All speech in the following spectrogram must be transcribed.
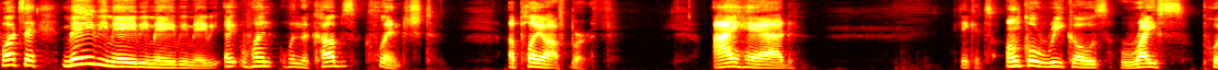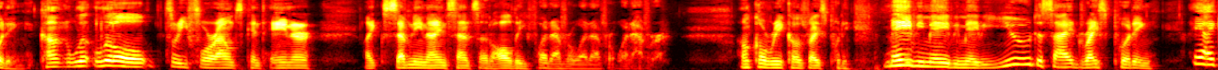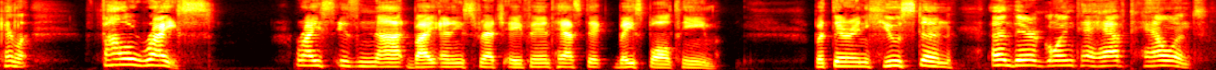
What's a maybe, maybe, maybe, maybe uh, when when the Cubs clinched a playoff berth, I had think it's Uncle Rico's rice pudding, little three four ounce container, like seventy nine cents at Aldi, whatever, whatever, whatever. Uncle Rico's rice pudding. Maybe, maybe, maybe you decide rice pudding. Yeah, I kind of follow rice. Rice is not by any stretch a fantastic baseball team, but they're in Houston and they're going to have talent.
